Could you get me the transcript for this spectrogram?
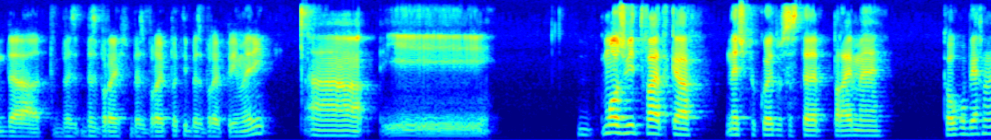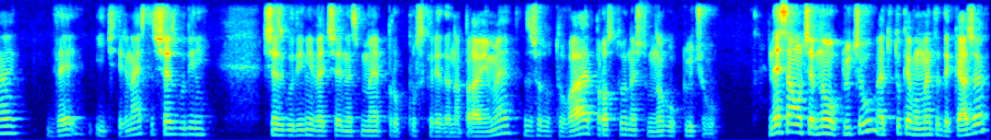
да, без, безброй, безброй пъти, безброй примери. А, и може би това е така нещо, което с теб правиме колко бяхме? 2 и 14, 6 години. 6 години вече не сме пропускали да направиме, защото това е просто нещо много ключово. Не само, че е много ключово, ето тук е момента да кажа,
